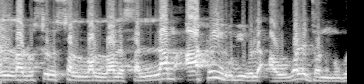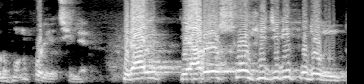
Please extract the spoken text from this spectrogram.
আল্লাহ রসুল সাল্লা সাল্লাম আটই রবিউল আউ্বাল জন্মগ্রহণ করেছিলেন। প্রায় তেরোশো হিজড়ি পর্যন্ত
